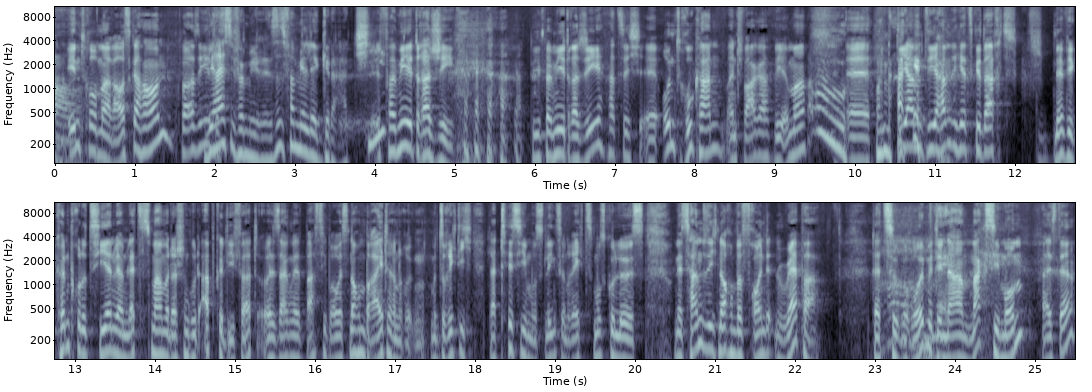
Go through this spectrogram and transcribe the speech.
Intro mal rausgehauen, quasi. Wie heißt die Familie? Es ist Familie Graci. Familie Dragé. Die Familie Dragé hat sich, äh, und Rukan, mein Schwager, wie immer, äh, die, haben, die haben sich jetzt gedacht, ne, wir können produzieren, wir haben letztes Mal haben wir da schon gut abgeliefert, oder sagen wir, Basti braucht jetzt noch einen breiteren Rücken, mit so richtig Latissimus, links und rechts, muskulös. Und jetzt haben sie sich noch einen befreundeten Rapper dazu geholt, mit dem Namen Maximum, heißt er.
